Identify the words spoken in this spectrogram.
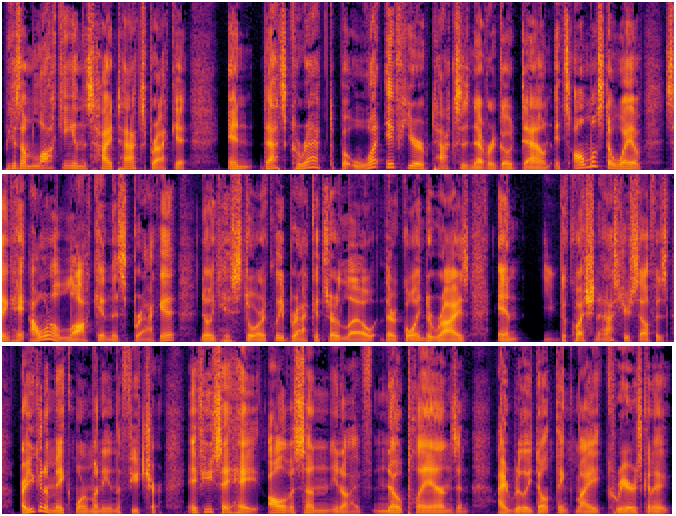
Because I'm locking in this high tax bracket. And that's correct. But what if your taxes never go down? It's almost a way of saying, hey, I want to lock in this bracket, knowing historically brackets are low, they're going to rise. And the question to ask yourself is are you going to make more money in the future? If you say hey all of a sudden you know i have no plans and i really don't think my career is going to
